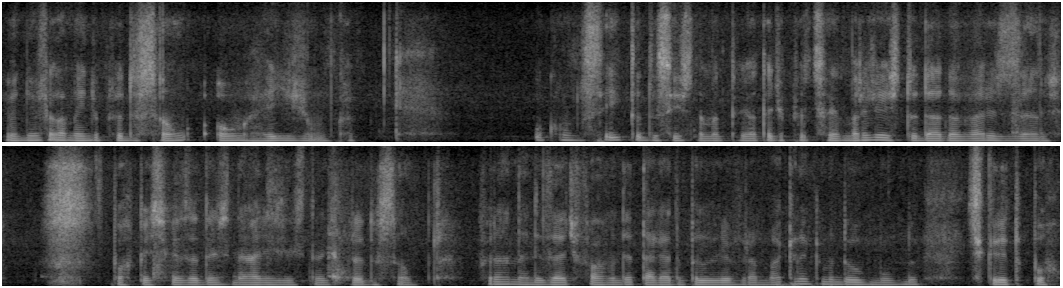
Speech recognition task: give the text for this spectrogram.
e o nivelamento de produção ou Heijunka. O conceito do sistema Toyota de produção, embora já estudado há vários anos por pesquisadores da área de gestão de produção, foram analisados de forma detalhada pelo livro A Máquina que Mudou o Mundo, escrito por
